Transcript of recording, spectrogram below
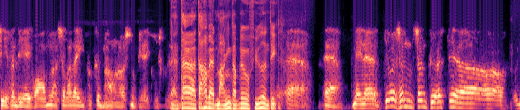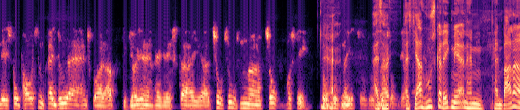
cheferne der i Romme, og så var der en på København også, nu bliver jeg ikke huske. Ja, der, der har været mange, der blev fyret en del. Ja, Ja, men uh, det var sådan, sådan kørt det, og Niels Bo Poulsen fandt ud af, at han skulle holde op. Det gjorde han vel efter i 2002 måske. 2001, ja. 2002. Altså, altså, jeg husker det ikke mere, end han, han var der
